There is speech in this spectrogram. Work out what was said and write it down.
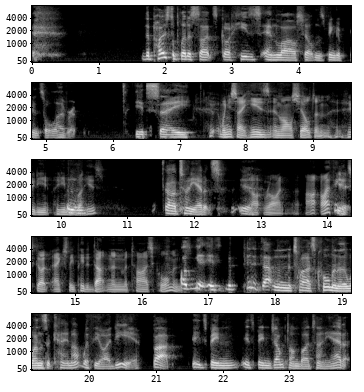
the postal plebiscite's got his and Lyle Shelton's fingerprints all over it. It's a When you say his and Lyle Shelton, who do you who do you mean by his? Oh Tony Abbott's. Yeah. Oh, right. I, I think Yeah. it's got actually Peter Dutton and Mathias Cormann's. Oh, yeah, it's, Peter Dutton and Mathias Cormann are the ones that came up with the idea, but it's been it's been jumped on by Tony Abbott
